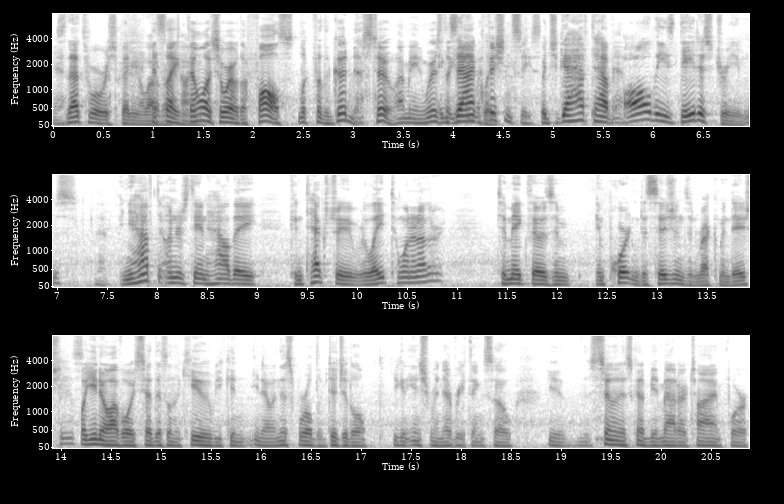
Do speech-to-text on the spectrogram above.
yeah. So that's where we're spending a lot it's of like, time. It's like, don't look where the false, look for the goodness too. I mean, where's exactly. the efficiencies? But you have to have yeah. all these data streams, yeah. and you have to understand how they contextually relate to one another to make those Im important decisions and recommendations. Well, you know, I've always said this on theCUBE, you can, you know, in this world of digital, you can instrument everything, so you, soon it's going to be a matter of time for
